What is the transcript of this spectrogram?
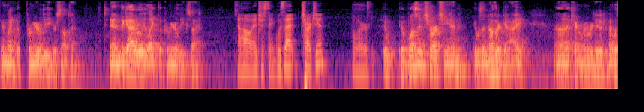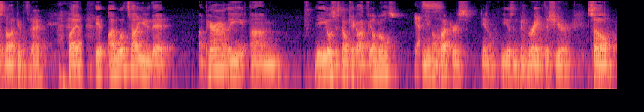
in like the Premier League or something. And the guy really liked the Premier League side. Oh, interesting. Was that Charchian? Or it, it wasn't Charchian. It was another guy. Uh, I can't remember, dude. I listened to a lot of people today. But it, I will tell you that apparently um, the Eagles just don't kick a lot of field goals. Yes. And you know Butker's, you know, he hasn't been great this year. So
